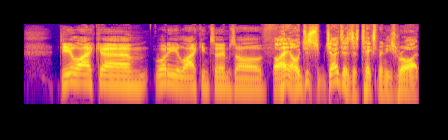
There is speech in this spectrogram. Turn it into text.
Do you like? Um, what do you like in terms of? oh, hang on. Just JJ just texted me and he's right.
